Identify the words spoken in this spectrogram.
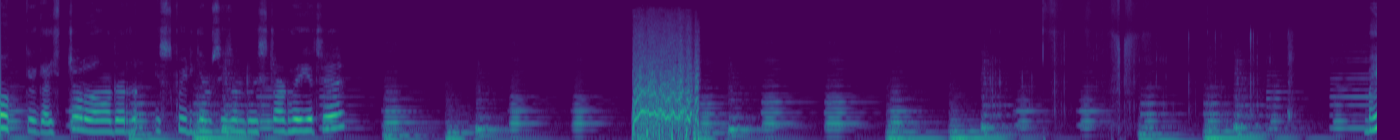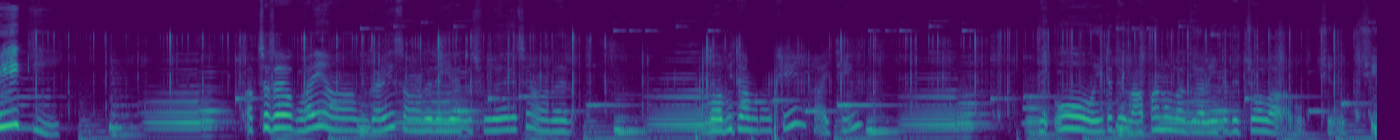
ওকে গাইস চলো আমাদের Squid Game season two start হয়ে গেছে। ভাই কি? আচ্ছা যাই হোক ভাই গাইস আমাদের ইয়েটা শুরু হয়ে গেছে। আমাদের লবিতে আমরা আছি আই থিঙ্ক ও এটাতে লাফানো লাগে আর এটাতে চলা বুঝছি বুঝছি।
